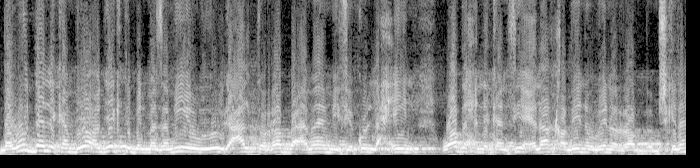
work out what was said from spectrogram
داوود ده اللي كان بيقعد يكتب المزامير ويقول جعلت الرب أمامي في كل حين. واضح إن كان في علاقة بينه وبين الرب مش كده؟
